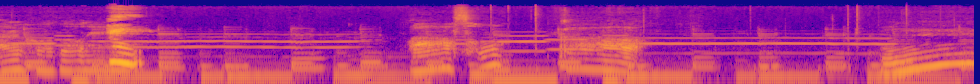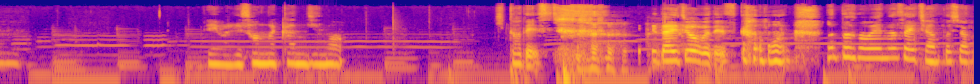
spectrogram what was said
なるほどね。はい。ああ、そうか。うーん。で、今でそんな感じの、人です。え大丈夫ですか？もう、ほんとごめんなさい。ちゃんと喋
